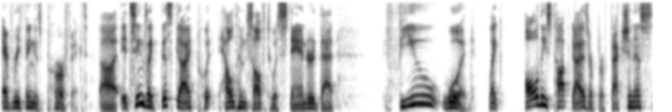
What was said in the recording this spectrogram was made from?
everything is perfect. Uh, it seems like this guy put held himself to a standard that few would. Like all these top guys are perfectionists.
